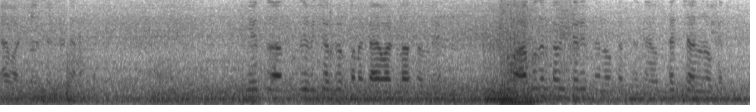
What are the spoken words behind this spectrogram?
काय वाटलं असेल त्याला? हेच आता जे विचार करताना काय वाटलं असेल ते. तो अगोदर का विचार येत नाही लोकांचा? त्या त्यांच्या. डोक्यात.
